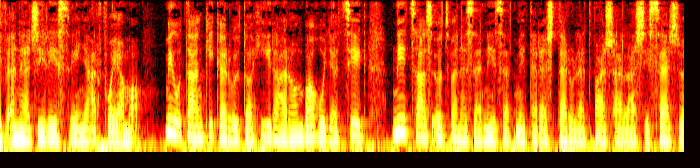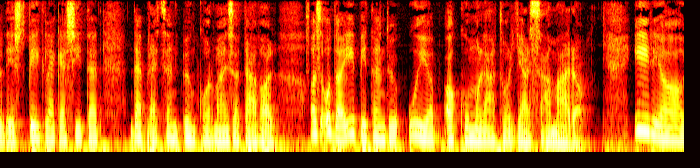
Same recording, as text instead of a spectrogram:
EVE Energy részvényár folyama. Miután kikerült a híráramba, hogy a cég 450 ezer négyzetméteres területvásárlási szerződést véglegesített Debrecen önkormányzatával, az odaépítendő újabb akkumulátorgyár számára. Írja a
